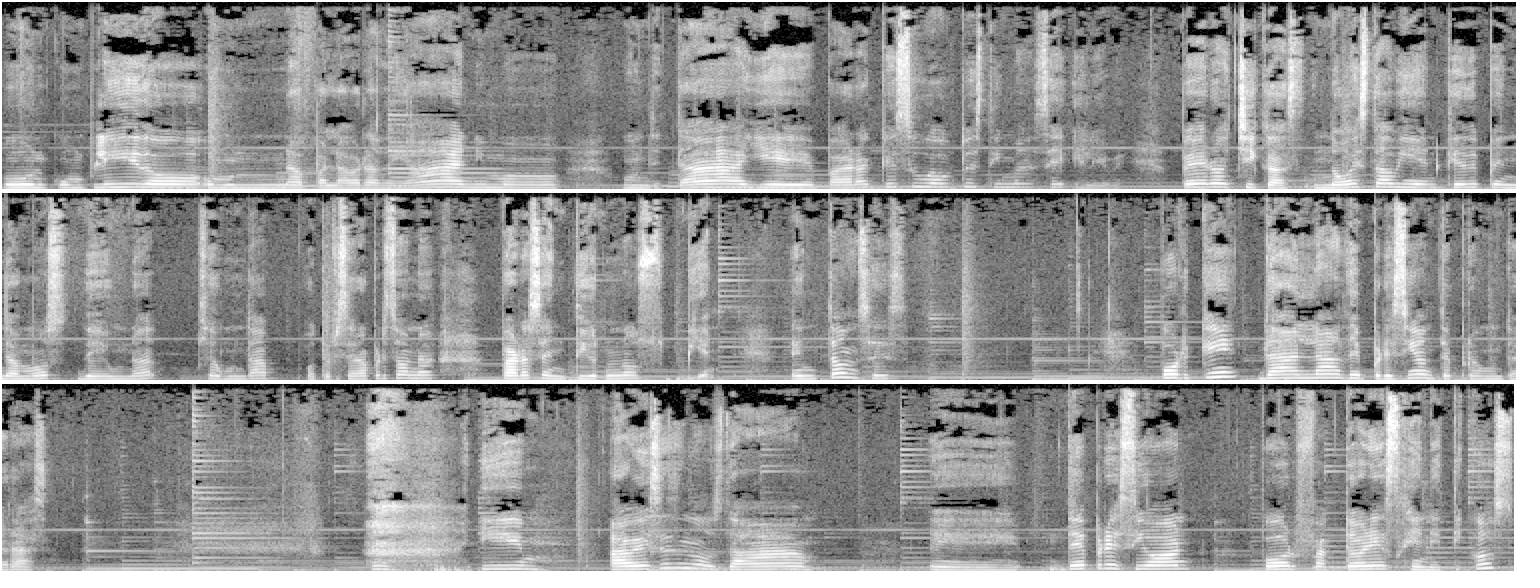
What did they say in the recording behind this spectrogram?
un cumplido, una palabra de ánimo, un detalle para que su autoestima se eleve. Pero chicas, no está bien que dependamos de una segunda o tercera persona para sentirnos bien. Entonces, ¿por qué da la depresión? Te preguntarás. Y a veces nos da eh, depresión por factores genéticos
